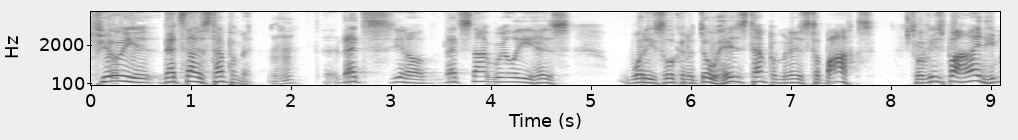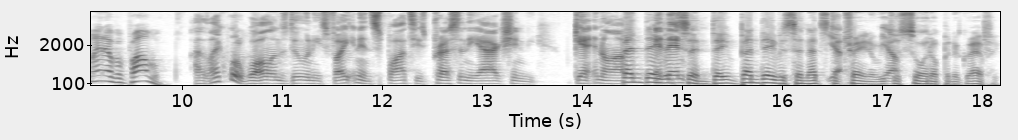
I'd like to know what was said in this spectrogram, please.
Fury, that's not his temperament. Mm-hmm. That's you know, that's not really his what he's looking to do. His temperament is to box. So if he's behind, he might have a problem. I like what Wallin's doing. He's fighting in spots. He's pressing the action, getting off. Ben and then, Davidson, Dave, Ben Davidson, that's Yeah, the trainer. We yeah. just saw it up in the graphic.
